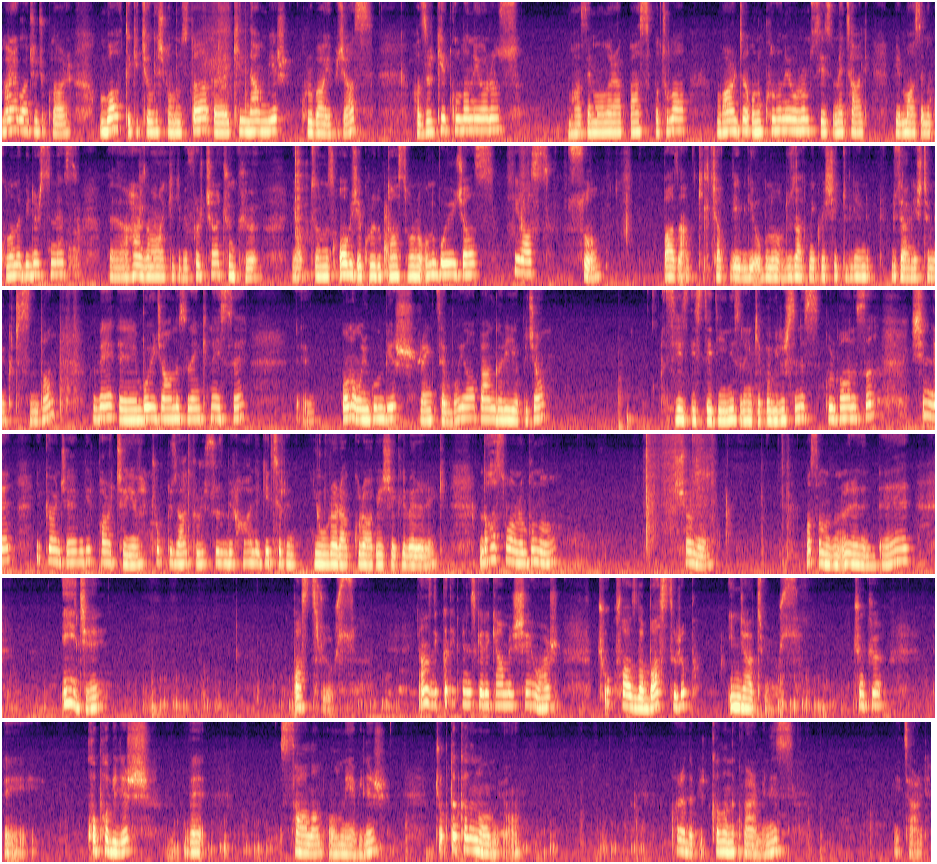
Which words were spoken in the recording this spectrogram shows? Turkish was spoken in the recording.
Merhaba çocuklar. Bu haftaki çalışmamızda e, kilden bir kurbağa yapacağız. Hazır kil kullanıyoruz. Malzeme olarak ben spatula vardı. Onu kullanıyorum. Siz metal bir malzeme kullanabilirsiniz. E, her zamanki gibi fırça. Çünkü yaptığımız obje kuruduktan sonra onu boyayacağız. Biraz su. Bazen kil çatlayabiliyor. Bunu düzeltmek ve şekillerini güzelleştirmek açısından ve e, boyayacağınız renk neyse e, ona uygun bir renkte boya. Ben gri yapacağım. Siz istediğiniz renk yapabilirsiniz kurbanınızı. Şimdi ilk önce bir parçayı çok güzel pürüzsüz bir hale getirin. Yoğurarak, kurabiye şekli vererek. Daha sonra bunu şöyle masamızın üzerinde iyice bastırıyoruz. Yalnız dikkat etmeniz gereken bir şey var. Çok fazla bastırıp inceltmiyoruz. Çünkü e, kopabilir ve sağlam olmayabilir. Çok da kalın olmuyor. Arada bir kalınlık vermeniz yeterli.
